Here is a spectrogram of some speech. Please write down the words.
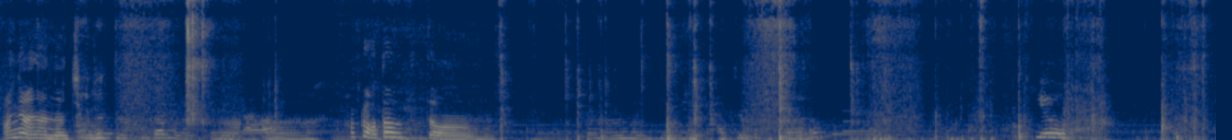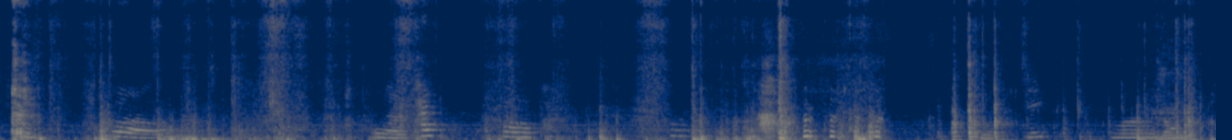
아니야 아니야 아니야 지금 뜯어보겠습니다. 아, 학교 갔다 왔잖아. 음, 여기 다 뜯었어요. 유. 우와. 우와, 팔. 우와, 팔. 뭐지? 와 너무 귀엽다.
